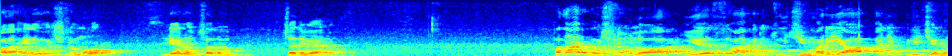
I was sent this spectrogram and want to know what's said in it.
పదహైదు వచ్చినము నేను చదువు చదివాను. పదహారు విషయంలో యేసు ఆమెను చూచి మరియా అని పిలిచెను.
